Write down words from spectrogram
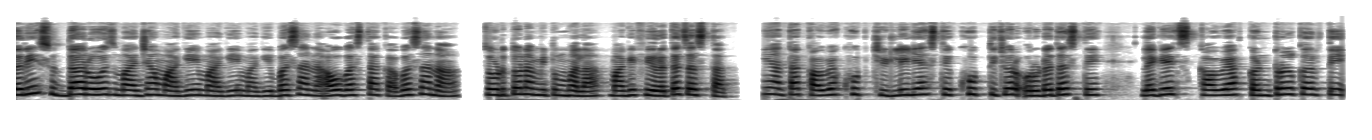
तरी सुद्धा रोज माझ्या मागे मागे मागे बसा ना. अहो बसता का? बसा ना. सोडतो ना मी तुम्हाला. मागे फिरतच असतात. आणि आता काव्या खूप चिडलेली असते खूप तिच्यावर ओरडत असते. लगेच काव्या कंट्रोल करते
